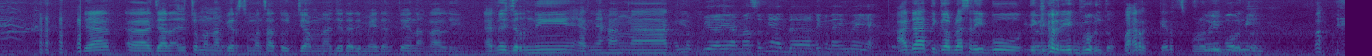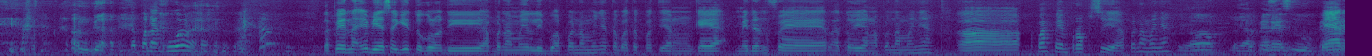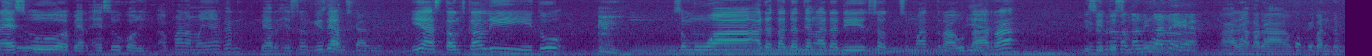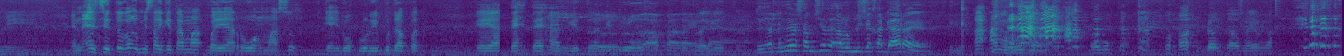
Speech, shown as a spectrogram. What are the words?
dia eh, jaraknya cuma hampir cuma satu jam aja dari Medan itu enak kali airnya jernih airnya hangat gitu. Untuk biaya masuknya ada dikenain biaya. ada 13.000 ribu 3.000 untuk parkir 10.000 ribu nih. untuk Enggak. Dapat aqua. Tapi enaknya biasa gitu kalau di apa namanya libur apa namanya tempat-tempat yang kayak Medan Fair atau yang apa namanya eh, apa Pemprov Su ya apa namanya Oh, ya PRSU. PRSU PRSU kalau apa namanya kan PRSU gitu ya Setahun sekali. Iya setahun sekali itu semua adat-adat yang ada di Su- Sumatera Utara di Udah situ semua. nggak ada ya? Nggak ada karena Covid. pandemi. NS itu kalau misalnya kita bayar uang masuk kayak 20.000 ribu dapat kayak teh-tehan gitu. Lagi bro apa ya. gitu. Dengar-dengar Samsir alumni Jakadara ya? bukan. Oh bukan. Waduh, kau memang.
